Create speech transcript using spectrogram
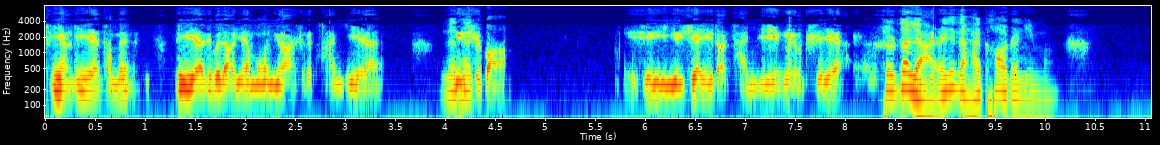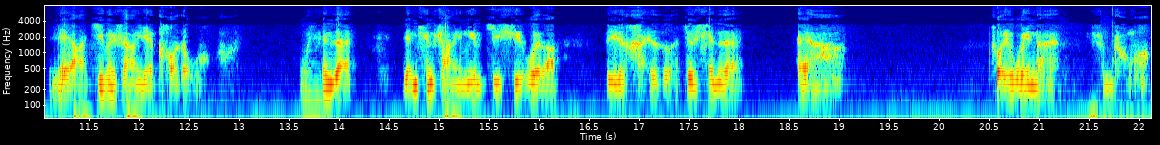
成家立业，他们立业立不了业我，女儿是个残疾人，女婿吧，女婿有些有点残疾，没有职业。就是这俩人现在还靠着你吗？哎呀，基本上也靠着我。我现在人情上也没有积蓄，为了自己的孩子，就现在，哎呀，左右为难，什么状况？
